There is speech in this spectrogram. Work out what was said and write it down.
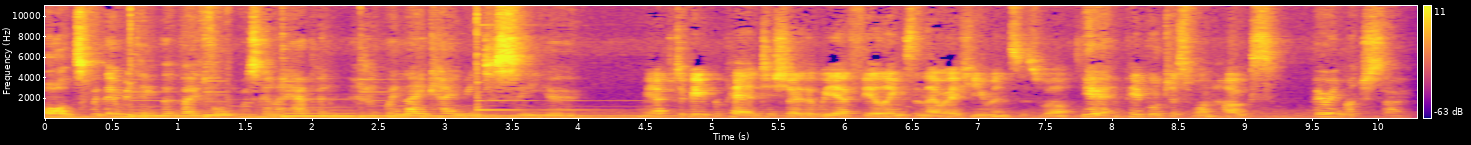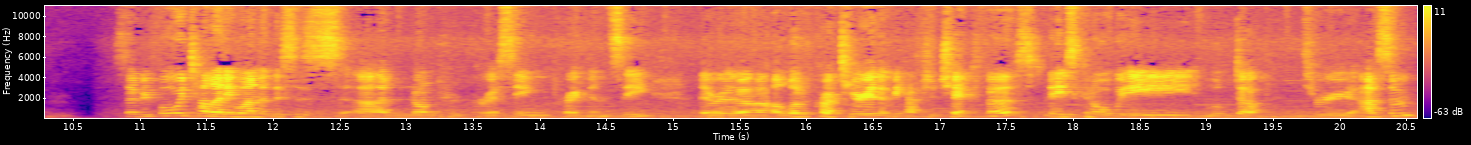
odds with everything that they thought was going to happen when they came in to see you. We have to be prepared to show that we have feelings and that we're humans as well. Yeah. And people just want hugs. Very much so. So before we tell anyone that this is a non-progressing pregnancy, there are a lot of criteria that we have to check first. These can all be looked up through ASM.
